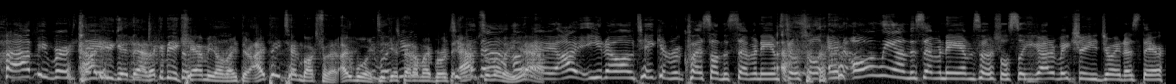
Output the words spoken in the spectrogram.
Happy birthday. How do you get that? That could be a cameo right there. I pay 10 bucks for that. I would, to Would get that on my birthday. To get that? Absolutely, yeah. I, you know, I'm taking requests on the 7 a.m. social and only on the 7 a.m. social. So you got to make sure you join us there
